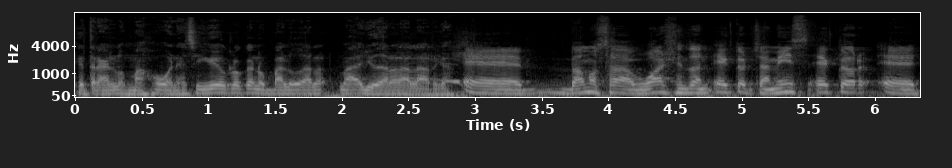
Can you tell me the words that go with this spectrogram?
que traen los más jóvenes. Así que yo creo que nos va a ayudar, a, la larga. Eh, vamos a Washington. Héctor Chamis. Héctor eh,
